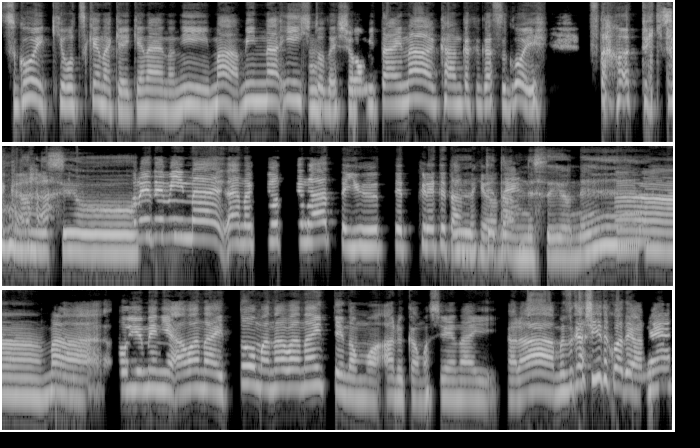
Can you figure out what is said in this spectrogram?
すごい気をつけなきゃいけないのに、まあ、みんないい人でしょ、みたいな感覚がすごい伝わってう。きそうたから。なんですよそ。れでみんな、あの、気をつけなって言ってくれてたんだ言ってけどね。たんですようね。ん。まあ、そういう目に合わないと学ばないっていうのもあるかもしれないから、難しいところではね、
